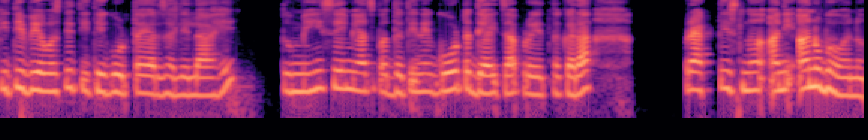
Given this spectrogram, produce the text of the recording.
किती व्यवस्थित तिथे गोट तयार झालेला आहे. तुम्हीही सेम याच पद्धतीने गोट द्यायचा प्रयत्न करा. प्रॅक्टिसनं आणि अनुभवानं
